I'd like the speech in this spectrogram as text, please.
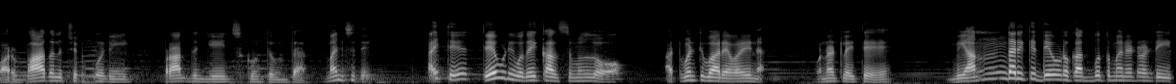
వారు బాధలు చెప్పుకొని ప్రార్థన చేయించుకుంటూ ఉంటారు. మంచిది. అయితే దేవుడి ఉదయకాల సమయంలో అటువంటి వారు ఎవరైనా ఉన్నట్లయితే మీ అందరికీ దేవుడు ఒక అద్భుతమైనటువంటి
